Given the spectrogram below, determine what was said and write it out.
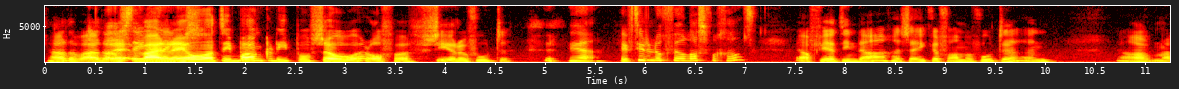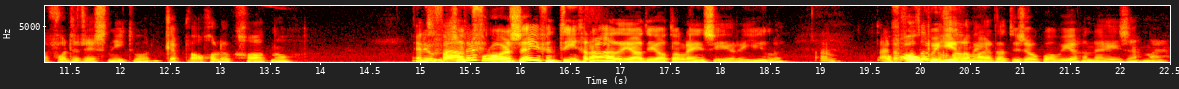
Nou, er waren, er heel wat die bank liep of zo hoor. Of uh, zere voeten. ja. Heeft u er nog veel last van gehad? Ja, 14 dagen, zeker van mijn voeten. En, ja, maar voor de rest niet hoor. Ik heb wel geluk gehad nog. En uw vader? Het vroor 17 graden, ja, die had alleen zere hielen. Nou, of open hielen, maar dat is ook wel weer genezen. Maar...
